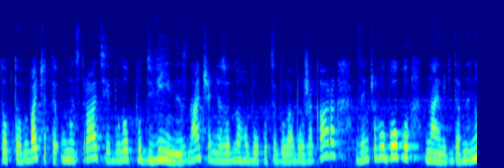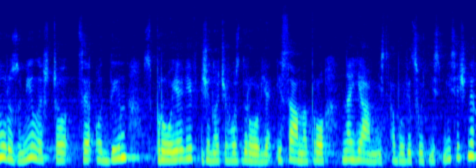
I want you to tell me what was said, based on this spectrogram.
Тобто, ви бачите, у менструації було подвійне подвійне значення. З одного боку, це була Божа кара, з іншого боку, навіть в давнину розуміли, що це один з проявів жіночого здоров'я, і саме про наявність або відсутність місячних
